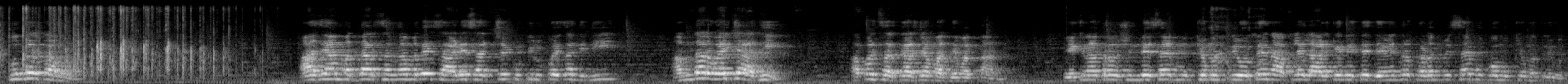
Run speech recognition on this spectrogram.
सुंदर काम होणार आज या मतदारसंघामध्ये साडेसातशे कोटी रुपयाचा निधी आमदार व्हायच्या आधी आपण सरकारच्या माध्यमातून आणला. एकनाथराव शिंदे साहेब मुख्यमंत्री होते आणि आपले लाडके नेते देवेंद्र फडणवीस साहेब उपमुख्यमंत्री होते.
